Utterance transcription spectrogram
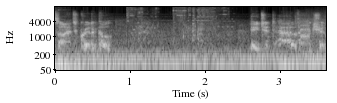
Signs critical. Agent out of action.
